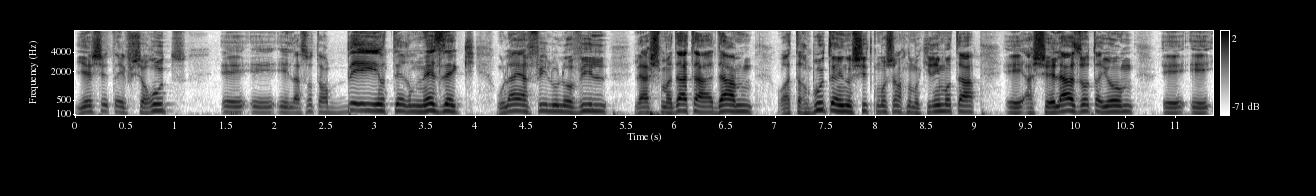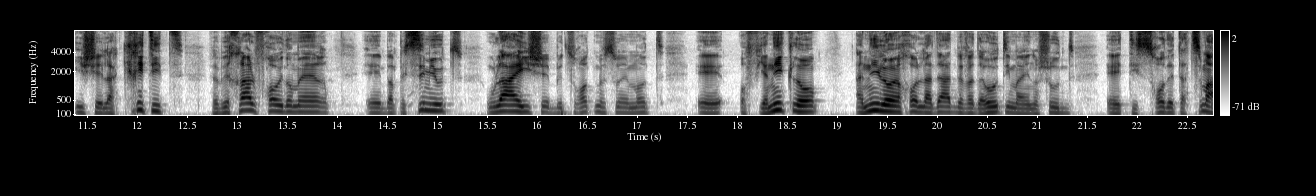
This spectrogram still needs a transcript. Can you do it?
יש את האפשרות אה, אה, אה, לעשות הרבה יותר נזק, אולי אפילו להוביל להשמדת האדם או התרבות האנושית כמו שאנחנו מכירים אותה. אה, השאלה הזאת היום אה, אה, היא שאלה קריטית, ובכלל פרויד אומר, אה, בפסימיות, אולי שבצורות מסוימות אה, אופיינית לו, אני לא יכול לדעת בוודאות אם האנושות אה, תשרוד את עצמה.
